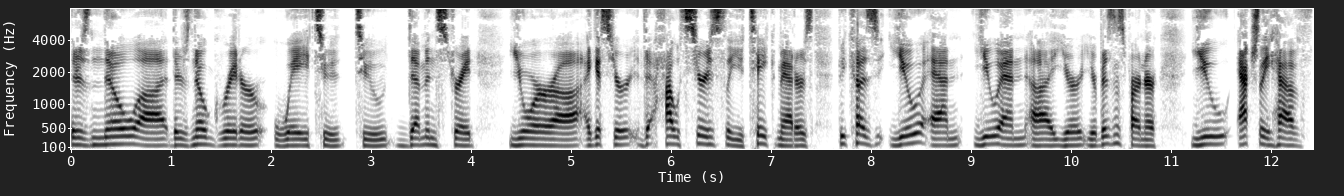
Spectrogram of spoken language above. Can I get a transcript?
there's no uh, there's no greater way to to demonstrate your uh, I guess your the, how seriously you take matters because you and you and uh, your your business partner you actually have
